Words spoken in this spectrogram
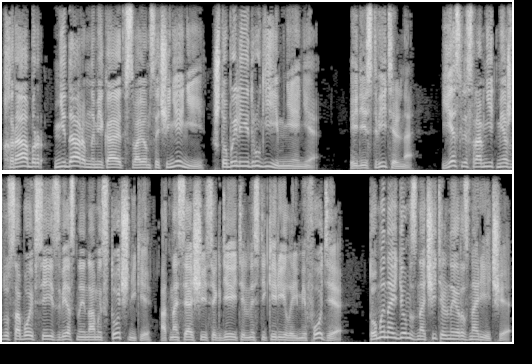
Храбр недаром намекает в своем сочинении, что были и другие мнения. И действительно, если сравнить между собой все известные нам источники, относящиеся к деятельности Кирилла и Мефодия, то мы найдем значительные разноречия.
